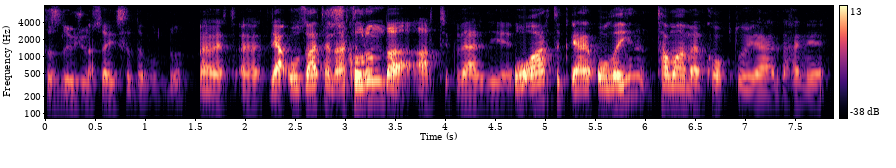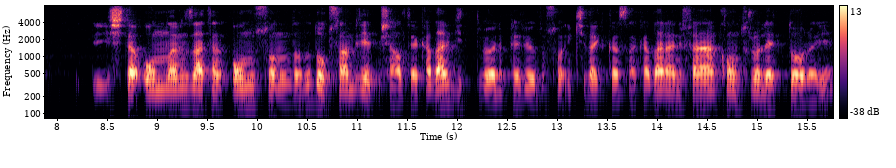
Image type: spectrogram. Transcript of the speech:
hızlı hücum sayısı da buldu. Evet, evet. Ya o zaten artık Skorun da artık verdiği. o artık yani olayın tamamen koptuğu yerde. Hani işte onların zaten onun sonunda da 91-76'ya kadar gitti böyle periyodun son 2 dakikasına kadar. Hani Fener kontrol etti orayı.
